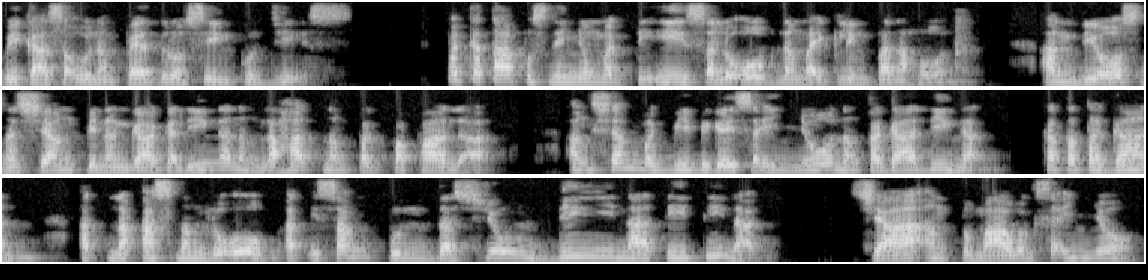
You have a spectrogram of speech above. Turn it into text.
Wika sa unang Pedro 5.10 Pagkatapos ninyong magtiis sa loob ng maikling panahon, ang Diyos na siyang pinanggagalingan ng lahat ng pagpapala, ang siyang magbibigay sa inyo ng kagalingan, katatagan, at lakas ng loob at isang pundasyong di natitinag. Siya ang tumawag sa inyo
